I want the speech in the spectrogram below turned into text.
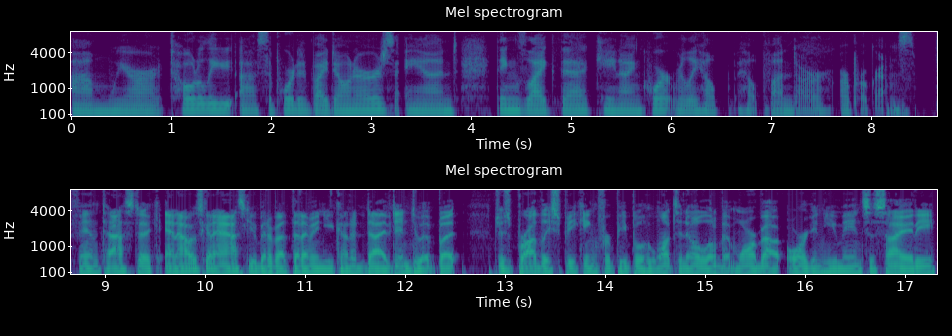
um, we are totally uh, supported by donors, and things like the Canine Court really help help fund our our programs. Fantastic. And I was going to ask you a bit about that. I mean, you kind of dived into it, but just broadly speaking, for people who want to know a little bit more about Oregon Humane Society,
